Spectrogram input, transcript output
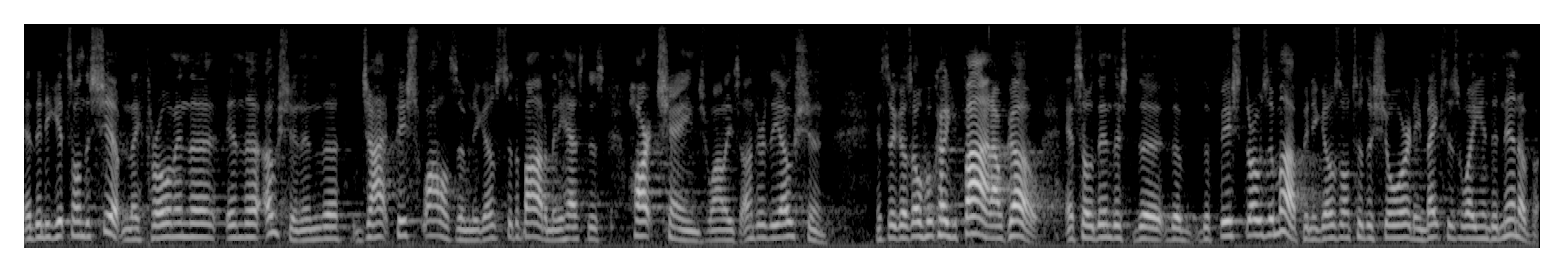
and then he gets on the ship, and they throw him in the, in the ocean, and the giant fish swallows him, and he goes to the bottom, and he has this heart change while he's under the ocean. And so he goes, Oh, okay, fine, I'll go. And so then the, the, the, the fish throws him up, and he goes onto the shore, and he makes his way into Nineveh.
